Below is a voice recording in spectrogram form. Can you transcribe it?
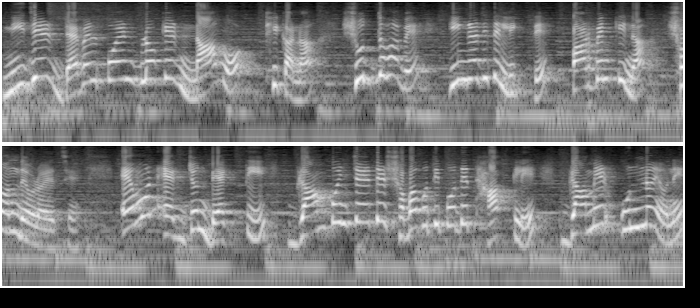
নিজের ডেভেল পয়েন্ট ব্লকের নাম ও ঠিকানা শুদ্ধভাবে ইংরেজিতে লিখতে পারবেন কিনা সন্দেহ রয়েছে। এমন একজন ব্যক্তি গ্রাম পঞ্চায়েতের সভাপতি পদে থাকলে গ্রামের উন্নয়নে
